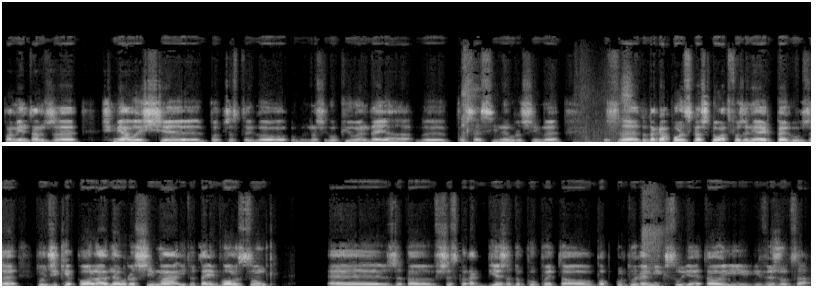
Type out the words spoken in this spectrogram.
pamiętam, że śmiałeś się podczas tego naszego Q&A po sesji Neuroshimy, że to taka polska szkoła tworzenia RPGów, że tu Dzikie Pola, Neuroshima i tutaj Volsung E, że to wszystko tak bierze do kupy, to popkulturę miksuje to i, i wyrzuca.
